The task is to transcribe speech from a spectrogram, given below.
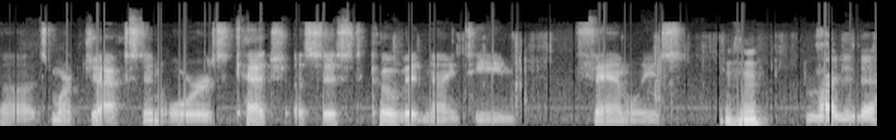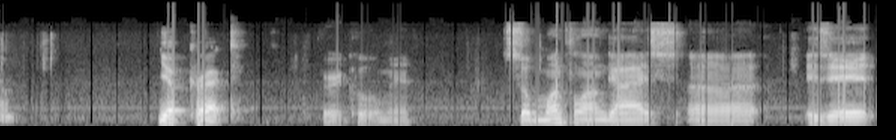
Uh, it's Mark Jaxton Orr's Catch Assist COVID 19 Families. Hmm I'm writing it down. Yep, correct. Very cool, man. So month long, guys. Uh, is it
